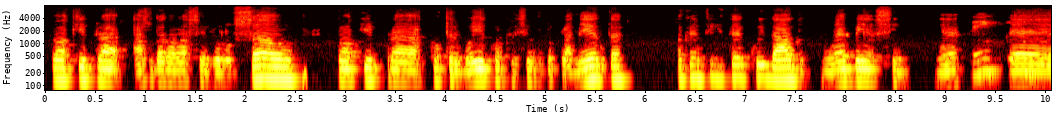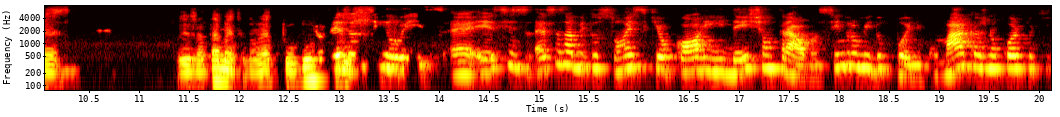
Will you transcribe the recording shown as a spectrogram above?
estão aqui para ajudar na nossa evolução, estão aqui para contribuir com o crescimento do planeta. Só que a gente tem que ter cuidado, não é bem assim, né? Tem é, Exatamente, não é tudo. Eu vejo assim, Luiz, é, esses, essas abduções que ocorrem e deixam traumas, síndrome do pânico, marcas no corpo que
